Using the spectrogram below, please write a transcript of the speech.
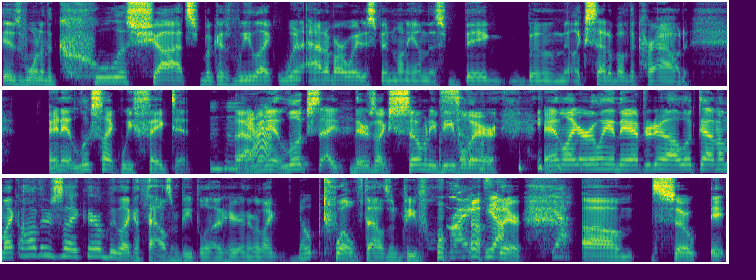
is one of the coolest shots because we like went out of our way to spend money on this big boom that like set above the crowd. And it looks like we faked it. Mhm. I mean, it looks, I, there's like so many people there. and like early in the afternoon, I looked out and I'm like, oh, there's like, there'll be like a thousand people out here. And there were like, nope, 12,000 people Right. Yeah. there. Yeah. Um, so it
